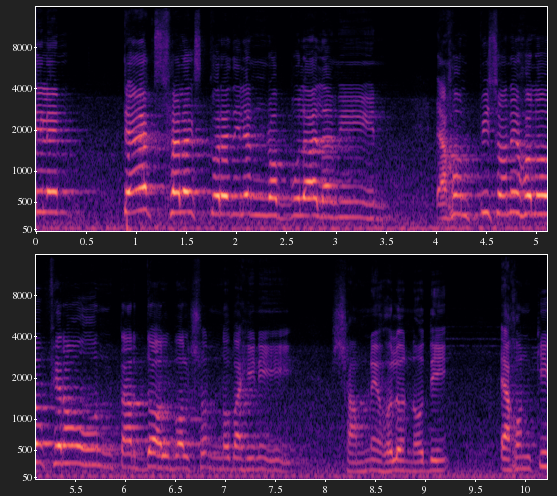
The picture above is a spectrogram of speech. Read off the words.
দিলেন ট্যাক্স ফেলেক্স করে দিলেন রব্বুল আলমিন। এখন পিছনে হলো ফেরাউন তার দল বল সৈন্যবাহিনী, সামনে হলো নদী। এখন কি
